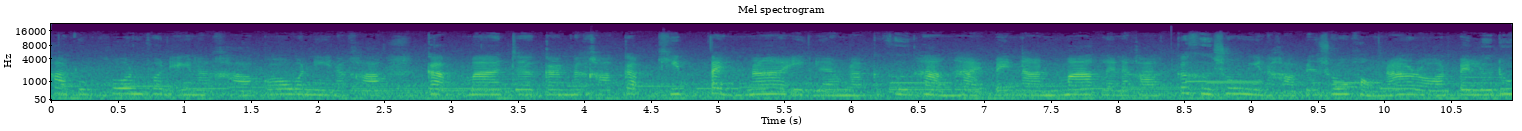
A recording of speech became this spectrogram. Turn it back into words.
ค่ะทุกคนเฟิร์นเองนะคะ ก็วันนี้นะคะ กลับมาเจอกันนะคะกับคลิปแต่งหน้าอีกแล้วนะก็คือห่างหายไปนานมากเลยนะคะ ก็คือช่วงนี้นะคะ เป็นช่วงของหน้าร้อนเป็นฤดู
